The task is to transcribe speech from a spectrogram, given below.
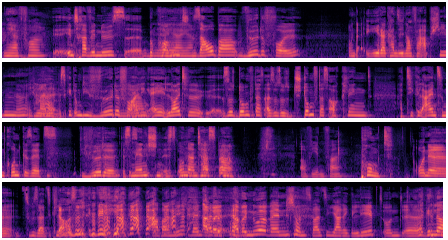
ja, voll. intravenös äh, bekommt, Ja, ja, ja. sauber, würdevoll. Und jeder kann sich noch verabschieden, ne? Ich Ja, meine, es geht um die Würde vor Ja. allen Dingen. Ey, Leute, so dumpf das, also so stumpf das auch klingt, Artikel 1 im Grundgesetz, die Würde des Menschen ist ist unantastbar. auf jeden Fall. Punkt. Ohne Zusatzklausel. Aber nicht, wenn aber, aber nur, wenn schon 20 Jahre gelebt und äh, genau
